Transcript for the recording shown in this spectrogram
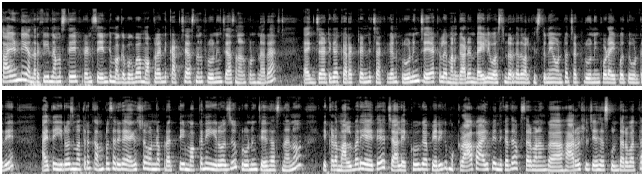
హాయ్ అండి అందరికీ నమస్తే ఫ్రెండ్స్. ఏంటి మగబగబా? మొక్కలన్నీ కట్ చేస్తున్నాను ప్రూనింగ్ చేస్తాను అనుకుంటున్నారా? ఎగ్జాక్ట్గా కరెక్ట్ అండి. చక్కగా ప్రూనింగ్ చేయక్కర్లేదు. మన గార్డెన్ డైలీ వస్తుంటారు కదా వాళ్ళకి ఇస్తూనే ఉంటాం. చక్క ప్రూనింగ్ కూడా అయిపోతూ ఉంటుంది. అయితే ఈరోజు మాత్రం కంపల్సరీగా ఎక్స్ట్రా ఉన్న ప్రతి మొక్కని ఈరోజు ప్రూనింగ్ చేసేస్తున్నాను. ఇక్కడ మల్బరీ అయితే చాలా ఎక్కువగా పెరిగి క్రాప్ ఆగిపోయింది కదా. ఒకసారి మనం హార్వెస్ట్లు చేసేసుకున్న తర్వాత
